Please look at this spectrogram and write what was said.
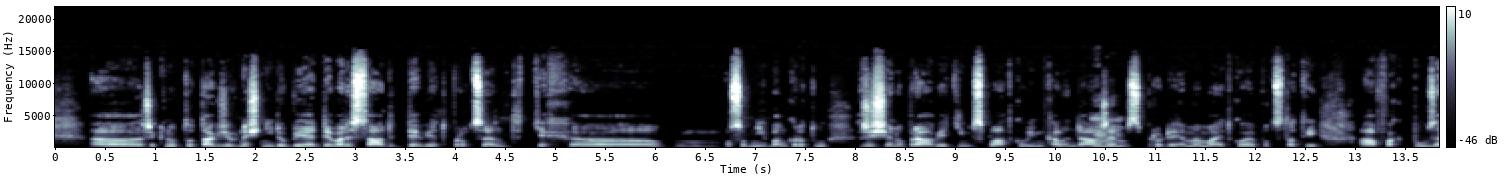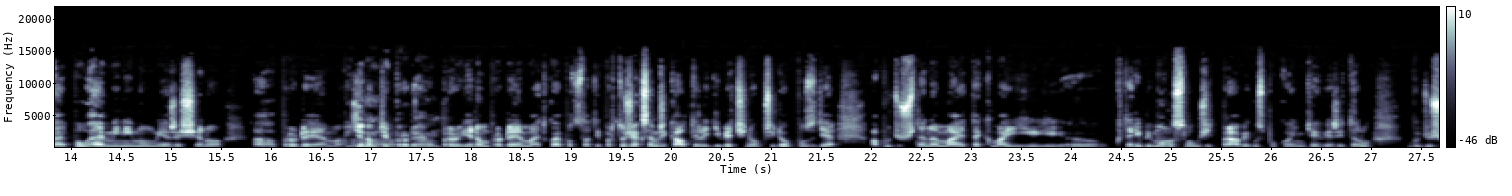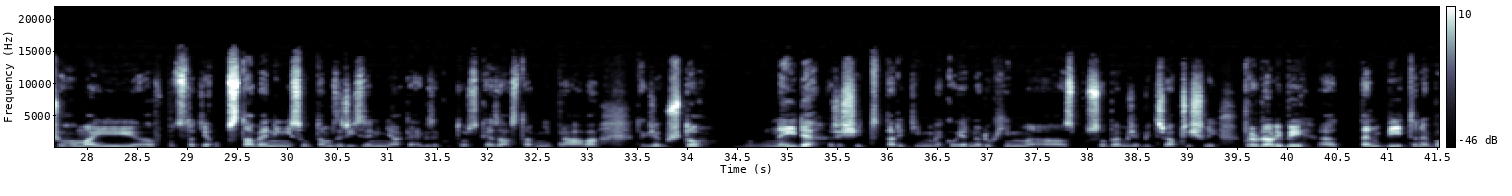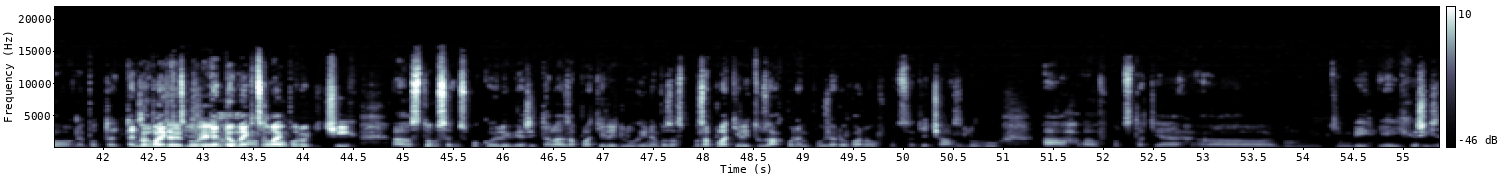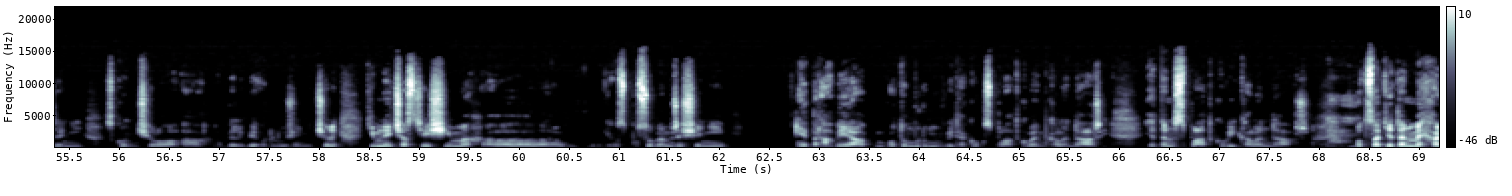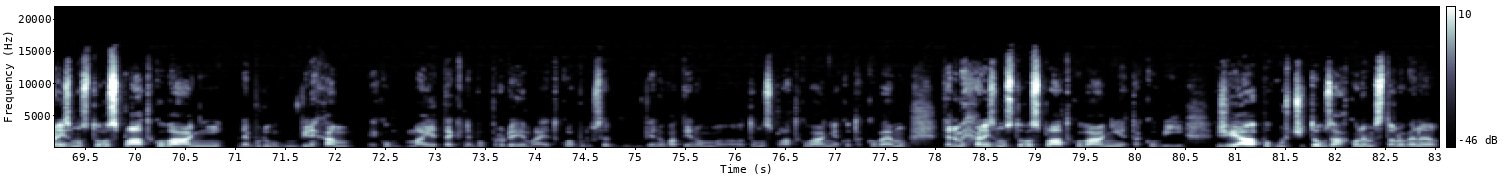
Řeknu to tak, že v dnešní době 99% těch osobních bankrotů řešeno právě tím splátkovým kalendářem mm. s prodejem majetkové podstaty a fakt pouze, pouhé minimum je řešeno prodejem. Jenom tím prodejem. Pro, jenom prodejem majetkové podstaty. Protože, jak jsem říkal, ty lidi většinou přijdou pozdě a buď už ten majetek mají, který by mohl sloužit právě k uspokojení těch věřitelů, buď už ho mají v podstatě obstavený, jsou tam zřízeny nějaké exekutorské zástavní práva, takže už to nejde řešit tady tím jako jednoduchým způsobem, že by třeba přišli, prodali by ten byt nebo, nebo ten, ten domek, dluhy ten domek a, a co mají po rodičích, z toho se uspokojili věřitelé, zaplatili dluhy nebo zaplatili tu zákonem požadovanou v podstatě část dluhu a v podstatě tím by jejich řízení skončilo a byli by odluženi. Čili tím nejčastějším způsobem řešení je právě, já o tom budu mluvit jako o splátkovém kalendáři, je ten splátkový kalendář. V podstatě ten mechanismus toho splátkování, nebudu, vynechám jako majetek nebo prodeje majetku a budu se věnovat jenom eh, tomu splátkování jako takovému. Ten mechanismus toho splátkování je takový, že já po určitou zákonem stanovené,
